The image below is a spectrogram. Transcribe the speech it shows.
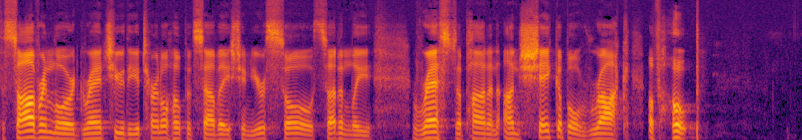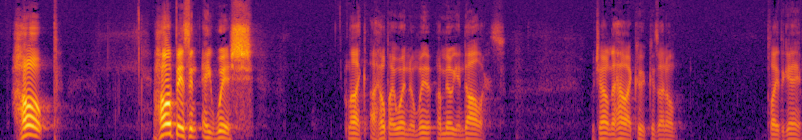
the sovereign Lord grants you the eternal hope of salvation, your soul suddenly rests upon an unshakable rock of hope. Hope. Hope isn't a wish, like, I hope I win a million dollars, which I don't know how I could because I don't play the game.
